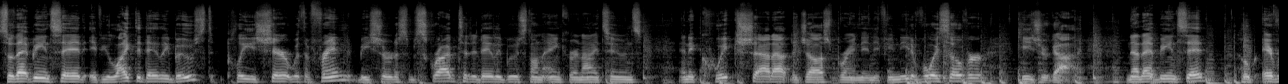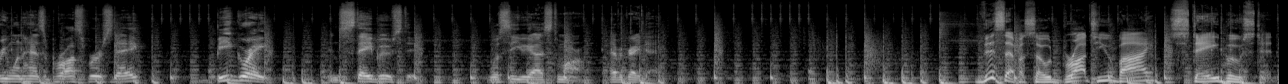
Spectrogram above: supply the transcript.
So, that being said, if you like the Daily Boost, please share it with a friend. Be sure to subscribe to the Daily Boost on Anchor and iTunes. And a quick shout out to Josh Brandon. If you need a voiceover, he's your guy. Now, that being said, hope everyone has a prosperous day. Be great and stay boosted. We'll see you guys tomorrow. Have a great day. This episode brought to you by Stay Boosted,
